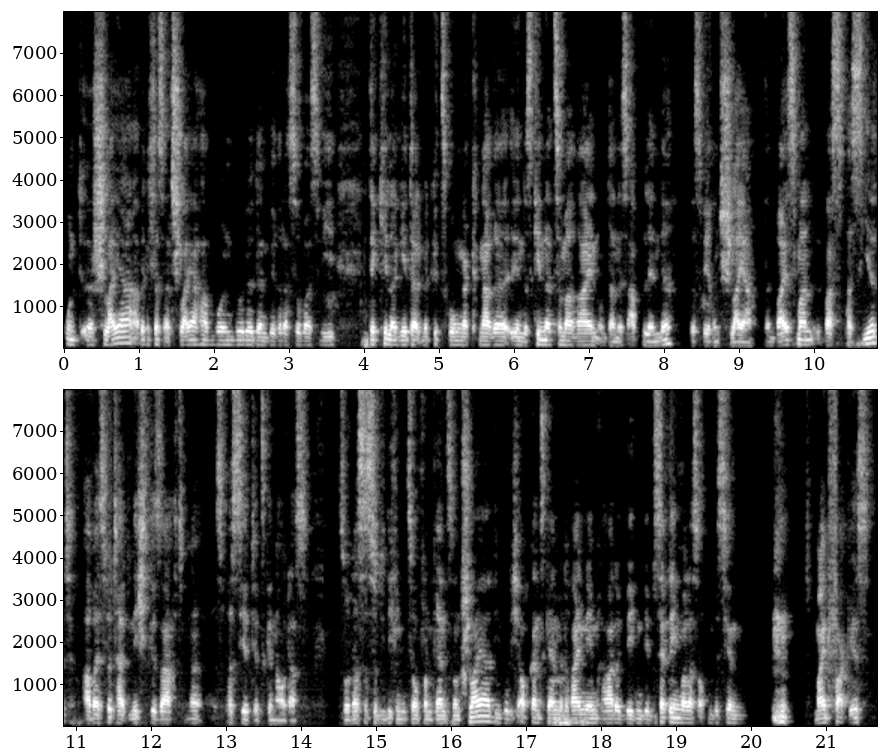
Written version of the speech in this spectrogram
Und äh, Schleier, wenn ich das als Schleier haben wollen würde, dann wäre das sowas wie, der Killer geht halt mit gezwungener Knarre in das Kinderzimmer rein und dann ist Abblende. Das wäre ein Schleier. Dann weiß man, was passiert, aber es wird halt nicht gesagt, ne, es passiert jetzt genau das. So, das ist so die Definition von Grenzen und Schleier. Die würde ich auch ganz gerne mit reinnehmen, gerade wegen dem Setting, weil das auch ein bisschen mein Fuck ist.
